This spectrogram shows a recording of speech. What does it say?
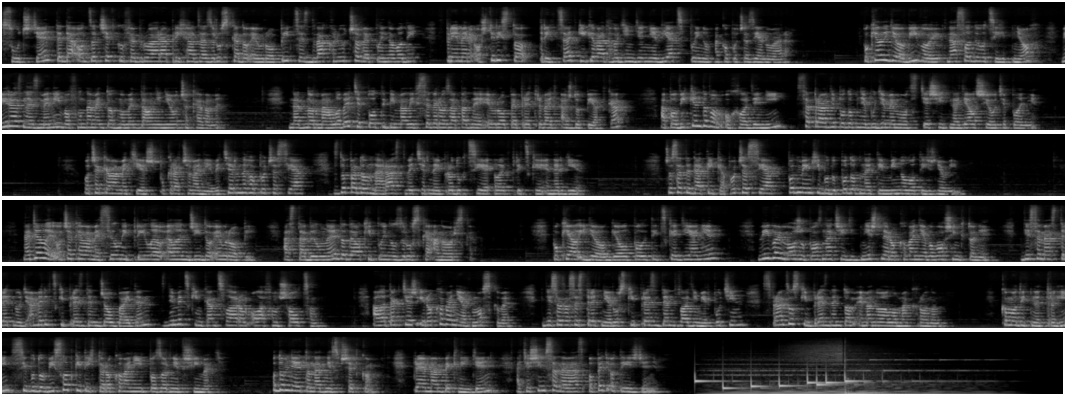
V súčte teda od začiatku februára prichádza z Ruska do Európy cez dva kľúčové plynovody v priemere o 430 GWh denne viac plynu ako počas januára. Pokiaľ ide o vývoj v nasledujúcich dňoch, výrazné zmeny vo fundamentoch momentálne neočakávame. Nadnormálové teploty by mali v severozápadnej Európe pretrvať až do piatka, a po víkendovom ochladení sa pravdepodobne budeme môcť tešiť na ďalšie oteplenie. Očakávame tiež pokračovanie veterného počasia s dopadom na rast veternej produkcie elektrickej energie. Čo sa teda týka počasia, podmienky budú podobné tým minulotýžňovým. Naďalej očakávame silný prílev LNG do Európy a stabilné dodávky plynu z Ruska a Norska. Pokiaľ ide o geopolitické dianie, Vývoj môžu poznačiť dnešné rokovania vo Washingtone, kde sa má stretnúť americký prezident Joe Biden s nemeckým kancelárom Olafom Scholzom. Ale taktiež i rokovania v Moskve, kde sa zase stretne ruský prezident Vladimír Putin s francúzským prezidentom Emmanuelom Macronom. Komoditné trhy si budú výsledky týchto rokovaní pozorne všímať. Odo mňa je to na dnes všetko. Prajem vám pekný deň a teším sa na vás opäť o týždeň.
